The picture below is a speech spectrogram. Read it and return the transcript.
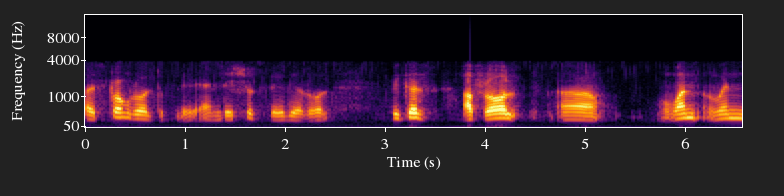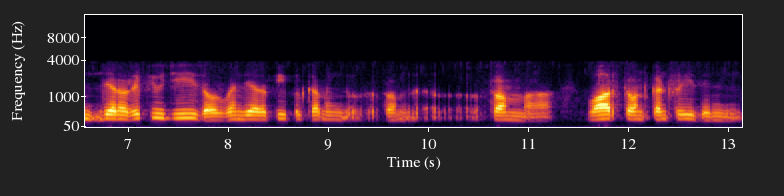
a strong role to play and they should play their role. Because after all uh, one when there are refugees or when there are people coming from from uh, war-torn countries in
